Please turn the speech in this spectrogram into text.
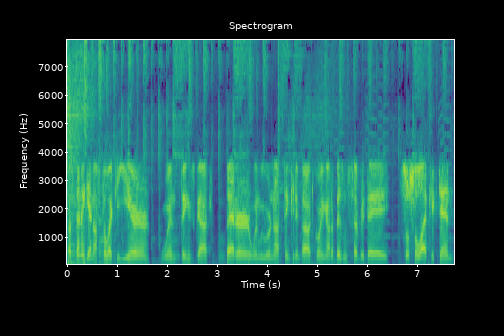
But then again, after like a year, when things got better, when we were not thinking about going out of business every day, social life kicked in.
